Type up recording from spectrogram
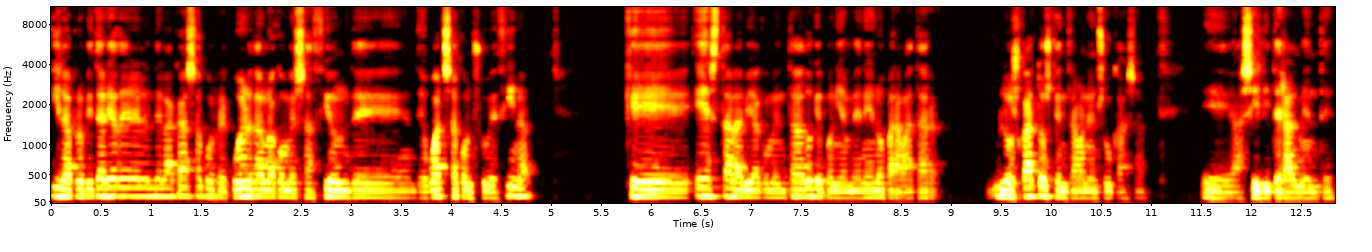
la propietaria de, la casa, pues recuerda una conversación de, WhatsApp con su vecina, que ésta le había comentado que ponían veneno para matar los gatos que entraban en su casa, eh, así literalmente.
